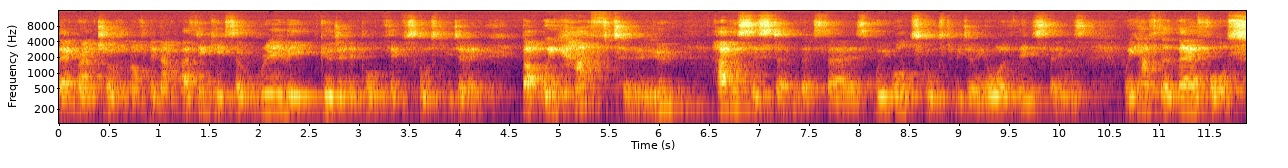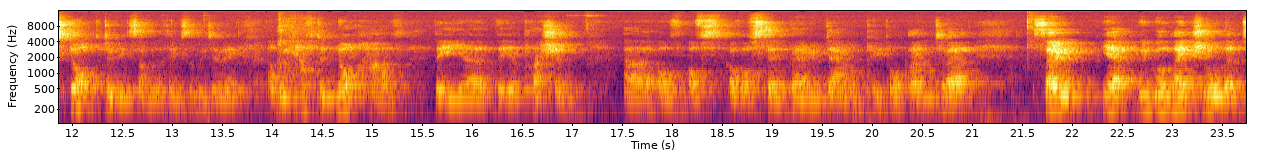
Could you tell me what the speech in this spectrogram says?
their grandchildren often enough. I think it's a really good and important thing for schools to be doing. But we have to have a system that says we want schools to be doing all of these things. We have to therefore stop doing some of the things that we're doing, and we have to not have the uh, the oppression uh, of, of of Ofsted bearing down on people. And uh, so, yeah, we will make sure that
